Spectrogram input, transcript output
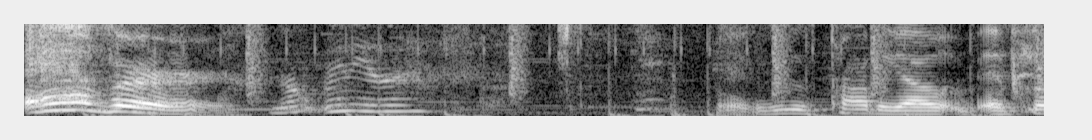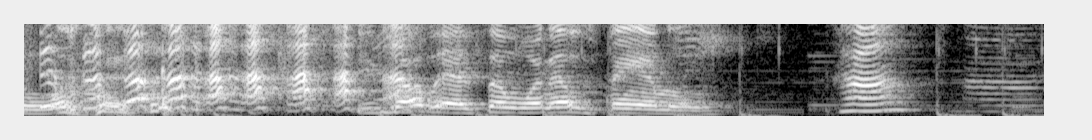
Ever. No, me neither. Yeah, 'cause he was probably out at someone. He's probably at someone else's family. Huh? Um,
